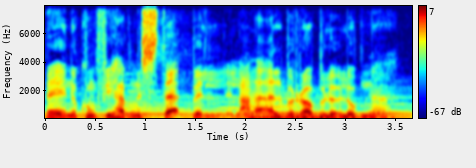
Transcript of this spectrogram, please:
دقايق نكون فيها بنستقبل اللي على قلب الرب لقلوبنا.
